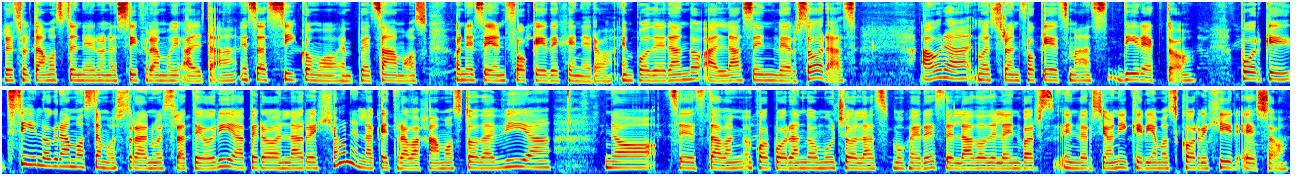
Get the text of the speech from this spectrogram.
resultamos tener una cifra muy alta. Es así como empezamos con ese enfoque de género, empoderando a las inversoras. Ahora nuestro enfoque es más directo, porque sí logramos demostrar nuestra teoría, pero en la región en la que trabajamos todavía no se estaban incorporando mucho las mujeres del lado de la inversión y queríamos corregir eso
